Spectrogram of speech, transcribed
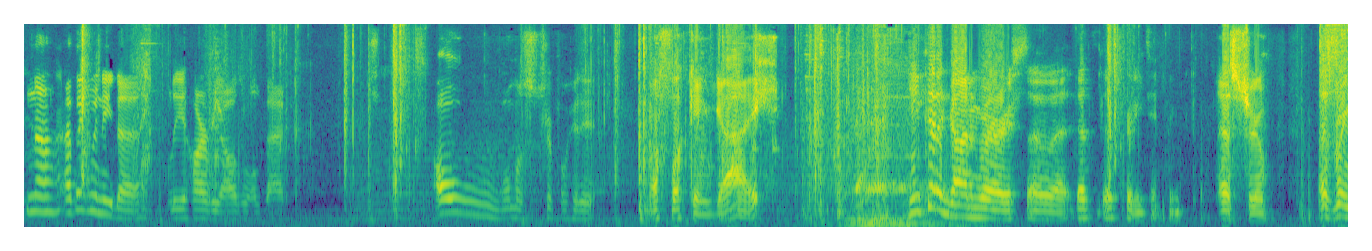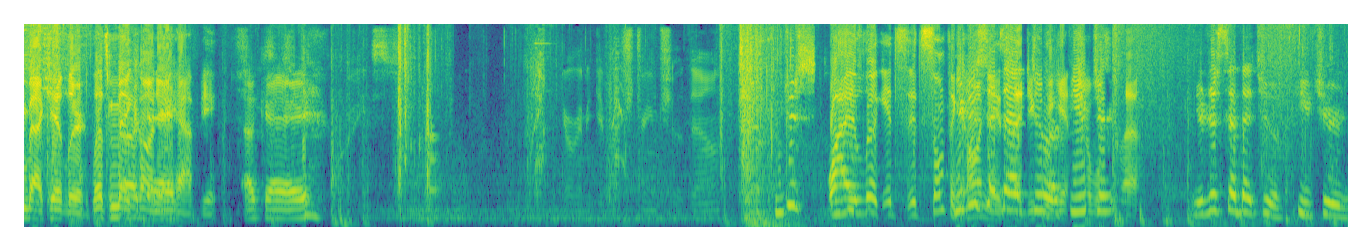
Do this, Steve? No, I think we need uh, Lee Harvey Oswald back. Oh, almost triple hit it. A fucking guy. he could have gone worse, so uh, that, that's pretty tempting. That's true. Let's bring back Hitler. Let's make Okay. Kanye happy. Okay. You're gonna get your stream shut down. You just Why? Look, it's it's something You just Kanye said that said. You to can a get future- you just said that to a future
